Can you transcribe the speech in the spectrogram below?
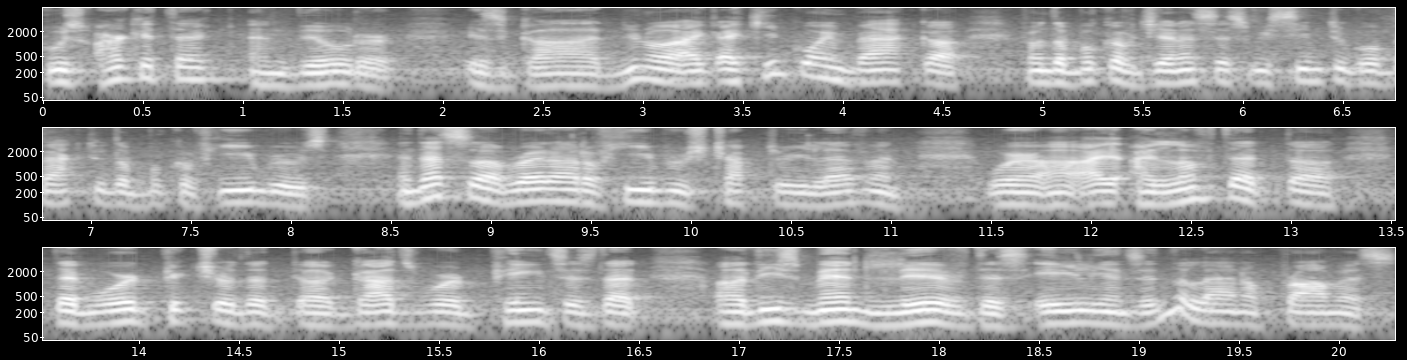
whose architect and builder is God. You know, I, I keep going back uh, from the book of Genesis. We seem to go back to the book of Hebrews, and that's uh, right out of Hebrews chapter 11, where uh, I, I love that uh, that word picture that uh, God's word paints is that uh, these men lived as aliens in the land of promise,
